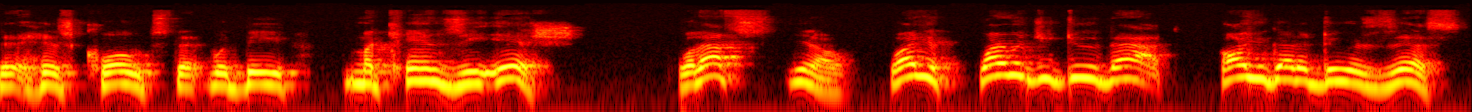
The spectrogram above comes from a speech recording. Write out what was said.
his quotes that would be Mackenzie-ish. Well, that's you know why why would you do that? All you got to do is this,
